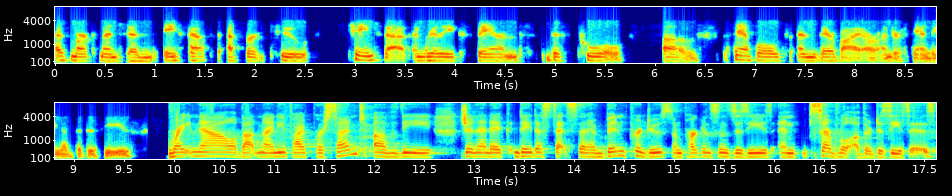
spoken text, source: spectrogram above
as Mark mentioned, ASAP's effort to change that and really expand this pool of samples and thereby our understanding of the disease. Right now, about 95% of the genetic data sets that have been produced on Parkinson's disease and several other diseases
